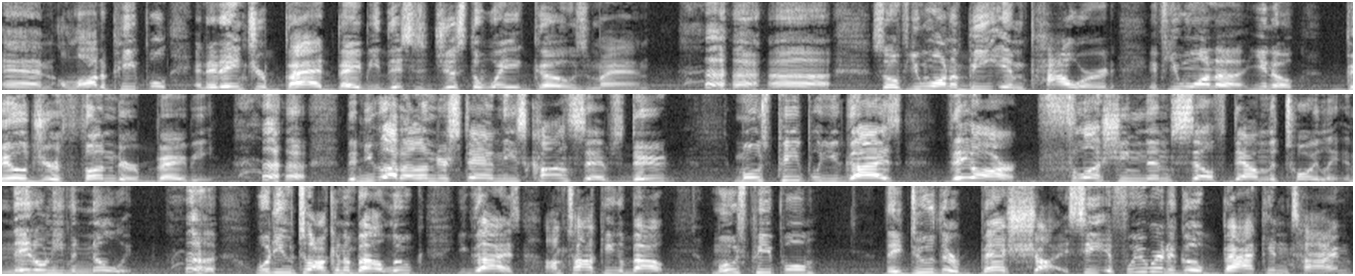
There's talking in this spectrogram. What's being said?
and a lot of people, and it ain't your bad, baby. This is just the way it goes, man. so if you want to be empowered, if you want to, you know, build your thunder, baby, then you got to understand these concepts, dude. Most people, you guys, they are flushing themselves down the toilet and they don't even know it. what are you talking about, Luke? You guys, I'm talking about most people, they do their best shot. See, if we were to go back in time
